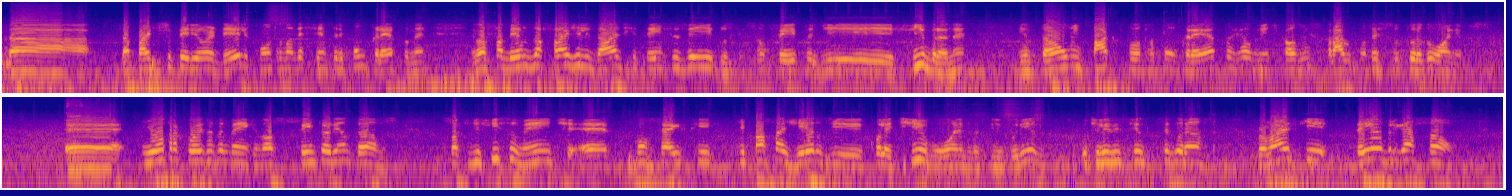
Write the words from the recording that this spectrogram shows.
da, da parte superior dele contra uma defesa de concreto, né? E nós sabemos da fragilidade que tem esses veículos, que são feitos de fibra, né? Então, o impacto contra o concreto realmente causa um estrago contra a estrutura do ônibus. É, e outra coisa também, que nós sempre orientamos, só que dificilmente é, consegue-se que passageiros de coletivo, ônibus assim de turismo, utilizem cinto de segurança. Por mais que tenha obrigação,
